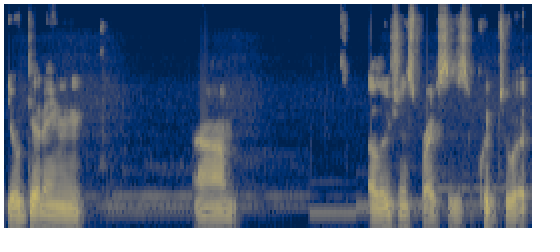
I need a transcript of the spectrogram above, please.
you're getting um, illusionist braces equipped to it,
